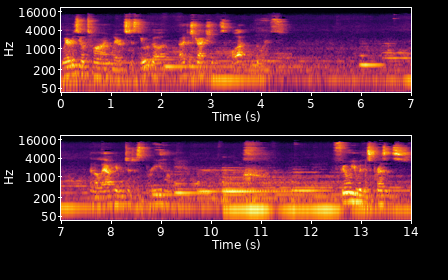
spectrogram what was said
Where is your time where it's just you and God, no distractions, quiet noise? And allow Him to just breathe on you fill you with His presence,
